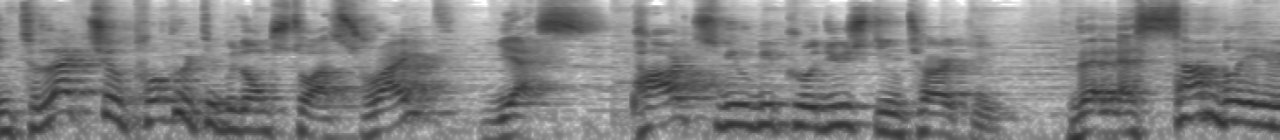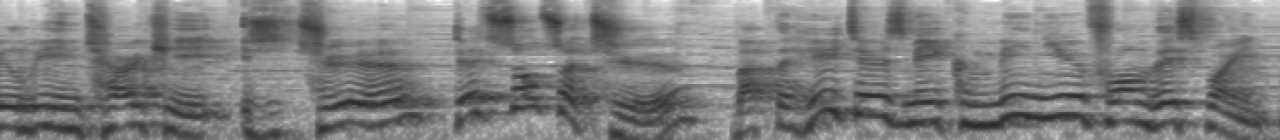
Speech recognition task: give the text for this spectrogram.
Intellectual property belongs to us, right? Yes. Parts will be produced in Turkey. The assembly will be in Turkey is it true. That's also true. But the haters may convene you from this point.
